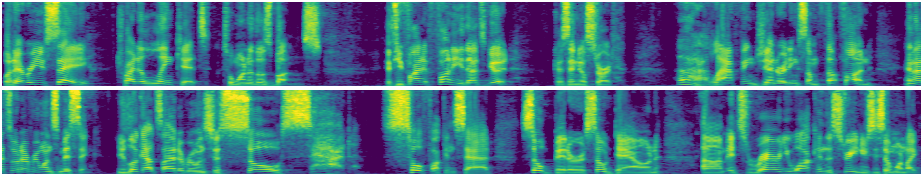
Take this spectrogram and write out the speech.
Whatever you say, try to link it to one of those buttons. If you find it funny, that's good, because then you'll start ah, laughing, generating some th- fun, and that's what everyone's missing. You look outside, everyone's just so sad, so fucking sad, so bitter, so down. Um, it's rare you walk in the street and you see someone like,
